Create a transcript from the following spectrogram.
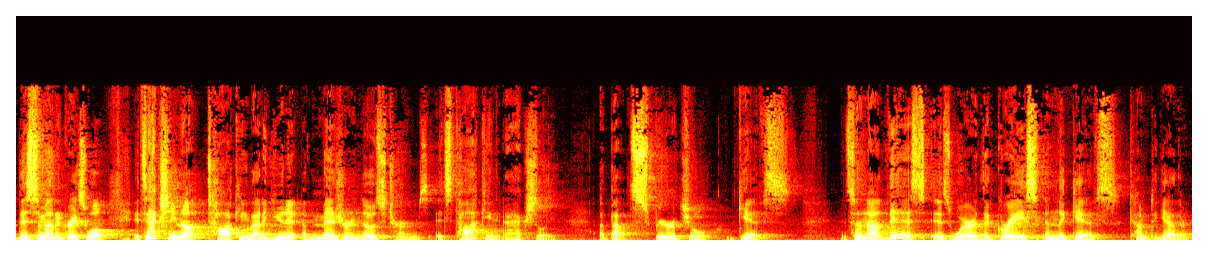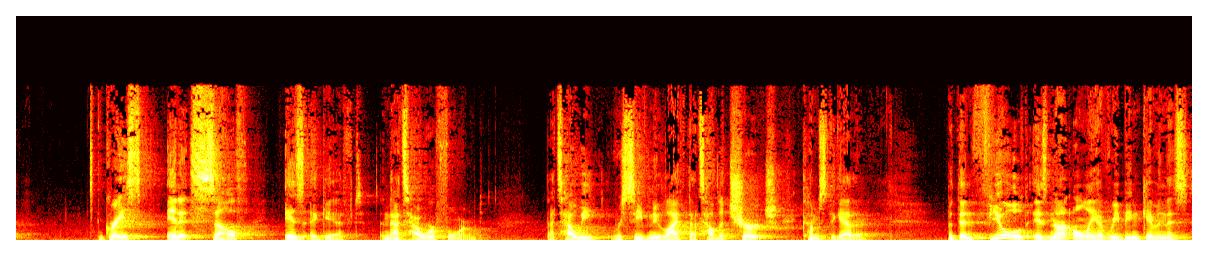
this amount of grace. Well, it's actually not talking about a unit of measure in those terms. It's talking actually about spiritual gifts. And so now this is where the grace and the gifts come together. Grace in itself is a gift, and that's how we're formed. That's how we receive new life. That's how the church comes together. But then, fueled is not only have we been given this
